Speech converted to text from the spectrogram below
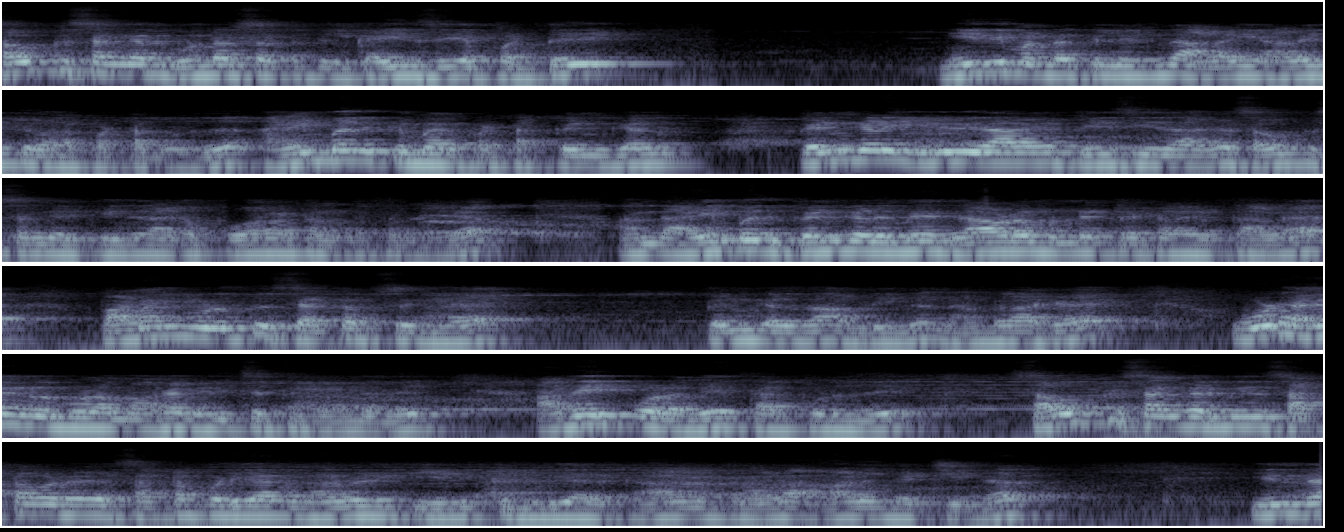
சவுக்கு சங்கர் குண்டர் சட்டத்தில் கைது செய்யப்பட்டு நீதிமன்றத்தில் இருந்து அழை அழைத்து வரப்பட்ட பொழுது ஐம்பதுக்கும் மேற்பட்ட பெண்கள் பெண்களை இழிவாக பேசியதாக சவுக்கு சங்கருக்கு எதிராக போராட்டம் நடத்தினாங்க. அந்த ஐம்பது பெண்களுமே திராவிட முன்னேற்ற கழகத்தால் பணம் கொடுத்து செட்டப் செஞ்ச பெண்கள் தான் அப்படின்னு நன்றாக ஊடகங்கள் மூலமாக வெளிச்சத்துக்கு வந்தது அதே போலவே தற்பொழுது சவுக்கு சங்கர் மீது சட்ட சட்டப்படியான நடவடிக்கை எடுக்க முடியாத காரணத்தினால ஆளுங்கட்சியினர் இந்த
